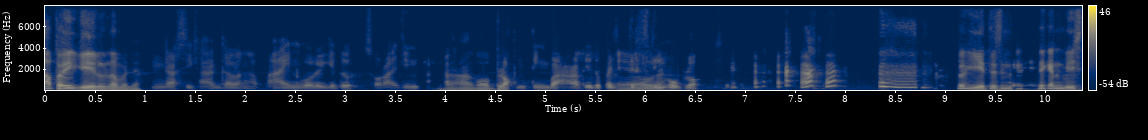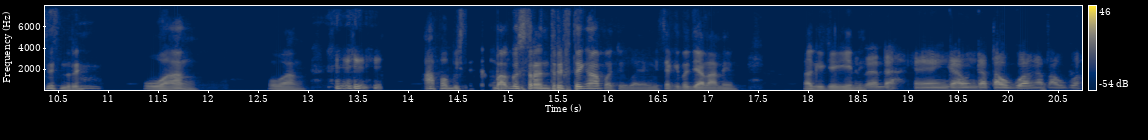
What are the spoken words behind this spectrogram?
apa IG lu namanya? Enggak sih kagak lah ngapain gue kayak gitu. Sorajin Nah, goblok. penting banget itu pasti Ya thrifting udah. goblok. Lu gitu sendiri. Ini kan bisnis sendiri. Uang. Uang. Apa bisnis yang bagus tren thrifting apa coba yang bisa kita jalanin? Lagi kayak gini. Udah dah kayak enggak enggak tahu gue enggak tahu gue.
